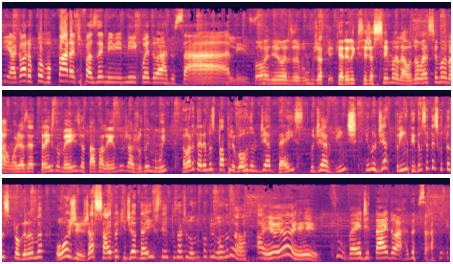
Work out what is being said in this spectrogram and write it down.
E agora o povo para de fazer mimimi com o Eduardo Salles. Porra nenhuma, vão já querendo que seja semanal. Não é semanal, mas já é três no mês, já tá valendo, já ajuda muito. Agora teremos Papo Gordo no dia 10, no dia 20 e no dia 30. Então você tá escutando esse programa hoje, já saiba que dia 10 tem episódio novo do Papo de Gordo no ar. Aê, aê, aê. Tu vai editar, Eduardo Salles.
